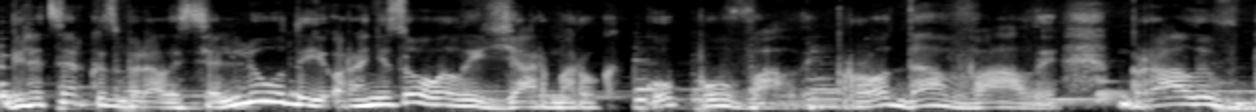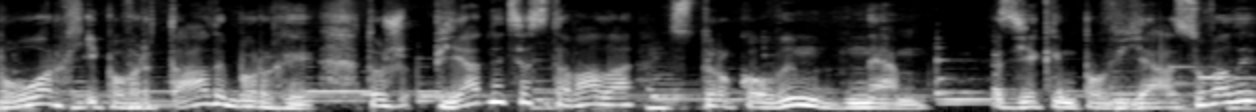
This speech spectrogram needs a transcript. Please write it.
Біля церкви збиралися люди і організовували ярмарок, купували, продавали, брали в борг і повертали борги. Тож п'ятниця ставала строковим днем. З яким пов'язували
